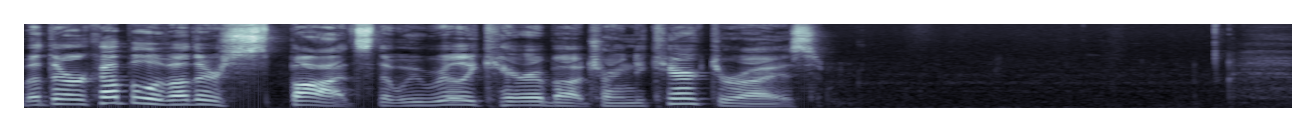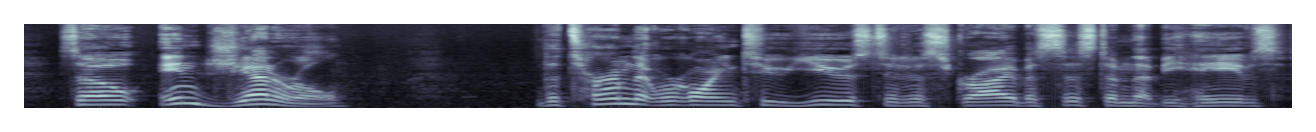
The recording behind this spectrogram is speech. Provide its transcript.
but there are a couple of other spots that we really care about trying to characterize. So in general, the term that we're going to use to describe a system that behaves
